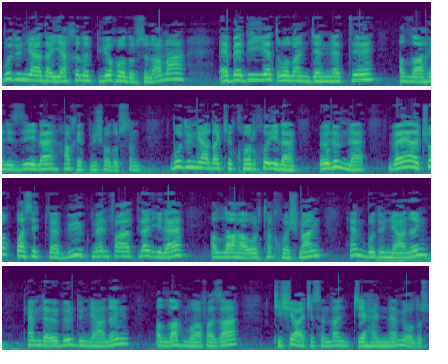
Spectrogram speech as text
Bu dünyada yakılıp yok olursun ama ebediyet olan cenneti Allah'ın izniyle hak etmiş olursun. Bu dünyadaki korku ile, ölümle veya çok basit ve büyük menfaatler ile Allah'a ortak koşman hem bu dünyanın hem de öbür dünyanın Allah muhafaza kişi açısından cehennemi olur.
